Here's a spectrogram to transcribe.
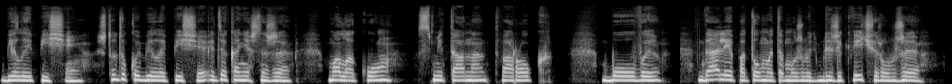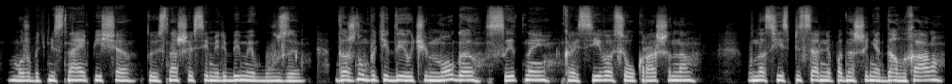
белой пищей. Что такое белая пища? Это, конечно же, молоко, сметана, творог, бовы. Далее потом это может быть ближе к вечеру уже может быть мясная пища, то есть наши всеми любимые бузы. Должно быть еды очень много, сытной, красиво, все украшено. У нас есть специальное подношение долга,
